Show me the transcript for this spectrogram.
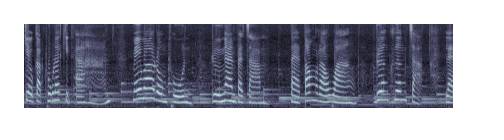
เกี่ยวกับธุรกิจอาหาร ไม่ว่าลงทุน หรืองานประจำ แต่ต้องระวังเรื่องเครื่องจักรและ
